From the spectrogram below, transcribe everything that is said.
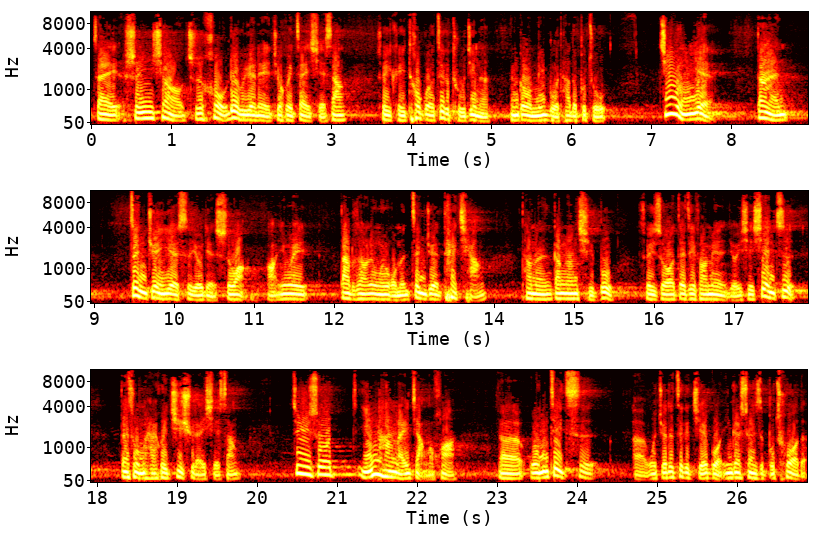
在生效之后六个月内就会再协商，所以可以透过这个途径呢，能够弥补它的不足。金融业当然证券业是有点失望啊，因为大陆上认为我们证券太强，他们刚刚起步，所以说在这方面有一些限制，但是我们还会继续来协商。至于说银行来讲的话，呃，我们这次呃，我觉得这个结果应该算是不错的。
